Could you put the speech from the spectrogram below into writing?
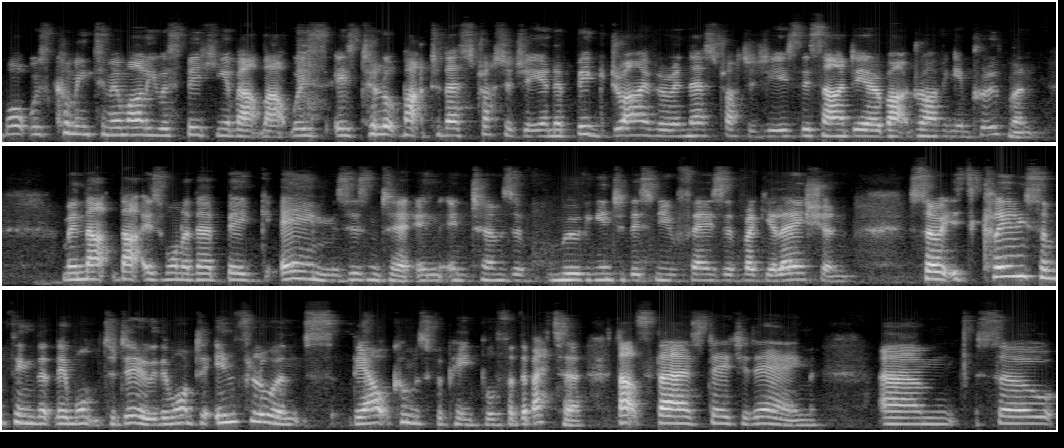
what was coming to me while you were speaking about that was is to look back to their strategy, and a big driver in their strategy is this idea about driving improvement. I mean, that that is one of their big aims, isn't it, in, in terms of moving into this new phase of regulation. So it's clearly something that they want to do. They want to influence the outcomes for people for the better. That's their stated aim. Um, so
